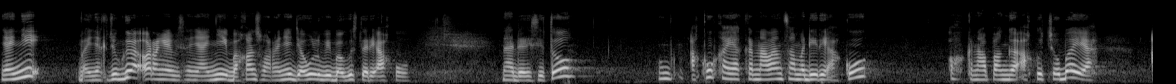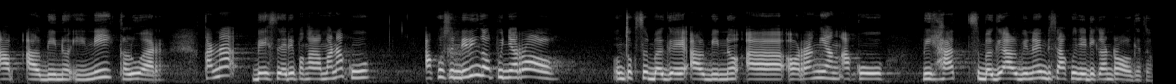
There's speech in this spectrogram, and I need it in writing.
Nyanyi banyak juga orang yang bisa nyanyi, bahkan suaranya jauh lebih bagus dari aku. Nah, dari situ aku kayak kenalan sama diri aku. Oh, kenapa nggak aku coba ya Al- albino ini keluar? Karena base dari pengalaman aku, aku sendiri nggak punya role untuk sebagai albino uh, orang yang aku lihat sebagai albino yang bisa aku jadikan role gitu.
